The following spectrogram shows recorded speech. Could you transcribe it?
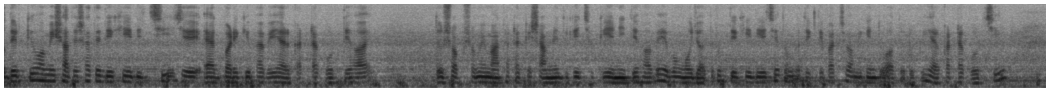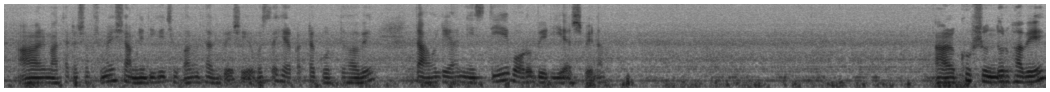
ওদেরকেও আমি সাথে সাথে দেখিয়ে দিচ্ছি যে একবারে কীভাবে হেয়ার কাটটা করতে হয়। তো সবসময় মাথাটাকে সামনের দিকে ঝুঁকিয়ে নিতে হবে এবং ও যতটুকু দেখিয়ে দিয়েছে, তোমরা দেখতে পাচ্ছ আমি কিন্তু অতটুকু হেয়ার কাটটা করছি। আর মাথাটা সবসময় সামনের দিকে ঝুঁকানো থাকবে, সেই অবস্থায় হেয়ার কাটটা করতে হবে। তাহলে আর নিচ দিয়ে বড় বেরিয়ে আসবে না। আর খুব সুন্দরভাবে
